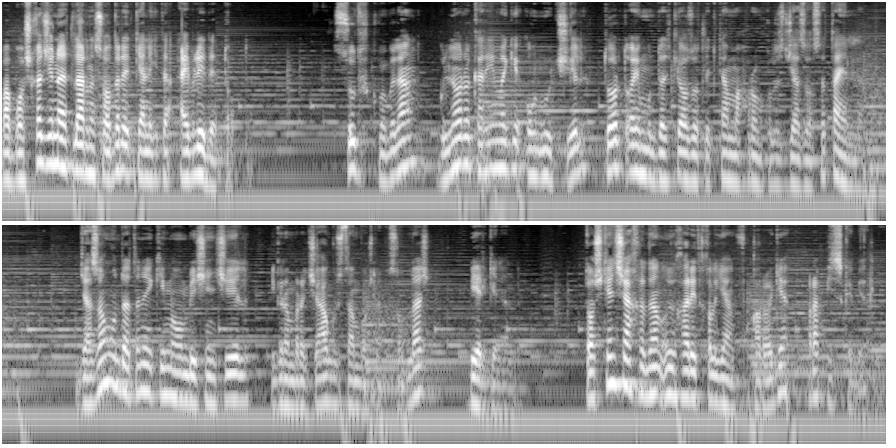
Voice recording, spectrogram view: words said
va boshqa jinoyatlarni sodir etganlikda aybli deb topdi. Sud hukmi bilan gulnora karimovaga 13 yil 4 oy muddatga ozodlikdan mahrum qilish jazosi tayinlandi. Jazo muddatini 2015 yil 21 avgustdan boshlab hisoblash belgilandi. Toshkent shahridan uy xarid qilgan fuqaroga propiska beriladi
